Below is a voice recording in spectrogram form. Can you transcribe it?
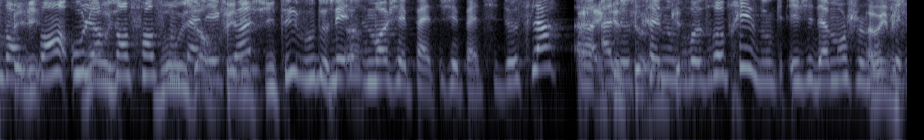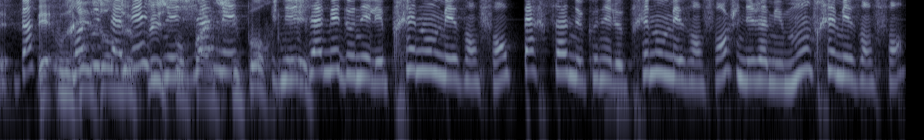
d'enfants, ou vous- leurs enfants vous sont vous à en l'école. félicitez vous de Mais ça? moi, j'ai pas, j'ai dit de cela Ah, à de très que- nombreuses reprises. Donc évidemment, je Ah m'en oui, mais félicite pas. mais Moi, vous savez, plus je n'ai jamais, supporter. je n'ai jamais donné les prénoms de mes enfants. Personne ne connaît le prénom de mes enfants. Je n'ai jamais montré mes enfants.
